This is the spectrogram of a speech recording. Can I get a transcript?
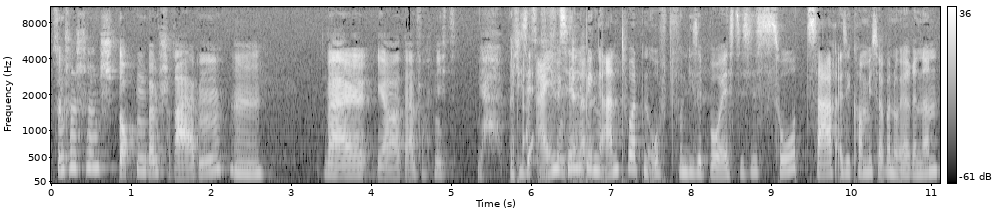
sind schon schön stocken beim Schreiben, weil ja, da einfach nichts. Ja, ich Diese find einsilbigen Antworten oft von diesen Boys, das ist so zart. Also ich kann mich selber nur erinnern,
